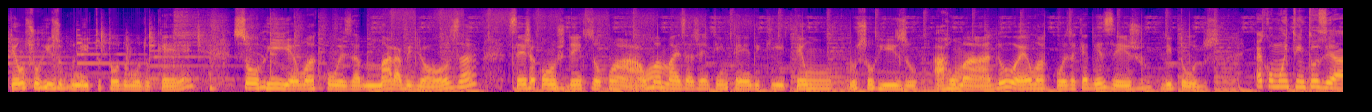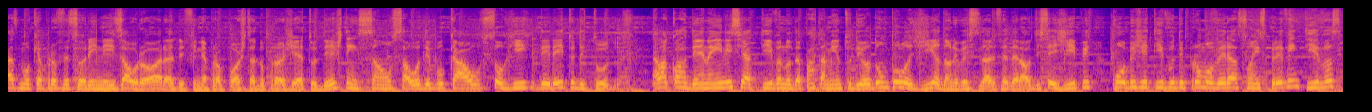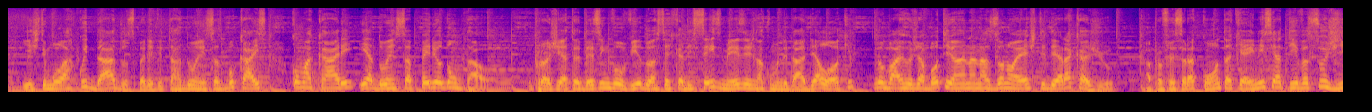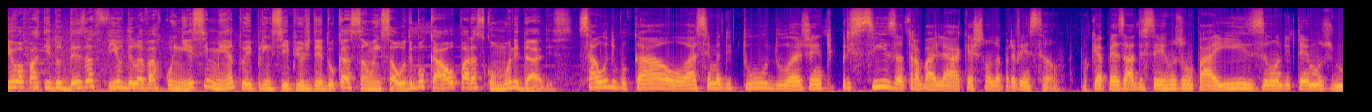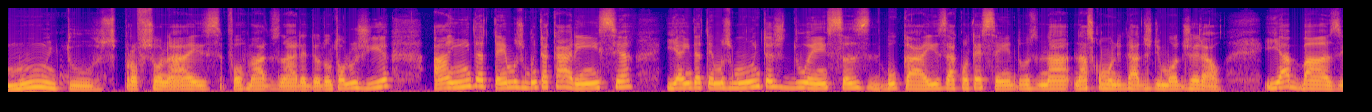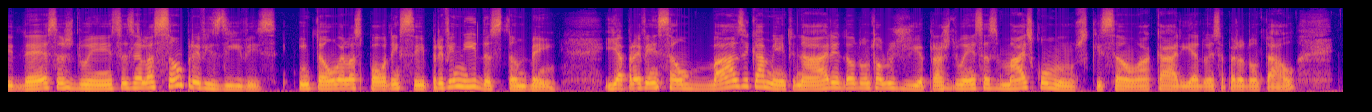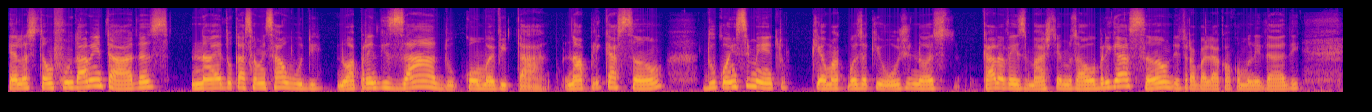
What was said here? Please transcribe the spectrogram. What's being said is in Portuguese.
ter um sorriso bonito todo mundo quer. Sorrir é uma coisa maravilhosa, seja com os dentes ou com a alma, mas a gente entende que ter um, um sorriso arrumado é uma coisa que é desejo de todos. É com muito entusiasmo que a professora Inês Aurora define a proposta do projeto de extensão Saúde Bucal Sorrir Direito de Todos. Ela coordena a iniciativa no Departamento de Odontologia da Universidade Federal de Sergipe com o objetivo de promover ações preventivas e estimular cuidados para evitar doenças bucais como a cárie e a doença periodontal. O projeto é desenvolvido há cerca de seis meses na comunidade Alok, no bairro Jabotiana, na zona oeste de Aracaju. A professora conta que a iniciativa surgiu a partir do desafio de levar conhecimento e princípios de educação em saúde bucal para as comunidades. Saúde bucal, acima de tudo, a gente precisa trabalhar a questão da prevenção. Porque apesar de sermos um país onde temos muitos profissionais formados na área de odontologia, ainda temos muita carência e ainda temos muitas doenças bucais acontecendo na, nas comunidades de modo geral. E a base dessas doenças elas são previsíveis, então elas podem ser prevenidas também. E a prevenção, basicamente, na área da odontologia, para as doenças mais comuns, que são a cárie e a doença periodontal, elas estão fundamentadas na educação em saúde, no aprendizado como evitar, na aplicação do conhecimento, que é uma coisa que hoje nós cada vez mais temos a obrigação de trabalhar com a comunidade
